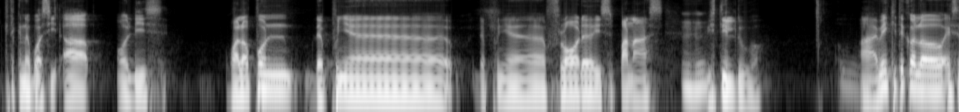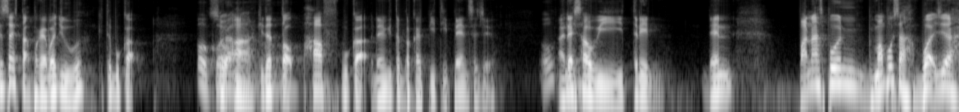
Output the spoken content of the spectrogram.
kita kena buat sit up, all this. Walaupun dia punya dia punya floor dia is panas, Mhm. we still do. Ah, I mean kita kalau exercise tak pakai baju, kita buka. Oh, So ah, kita top half buka dan kita pakai PT pants saja. Okay. Ah, that's how we train. Then panas pun mampus lah, buat je lah.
